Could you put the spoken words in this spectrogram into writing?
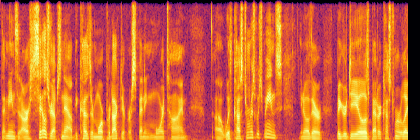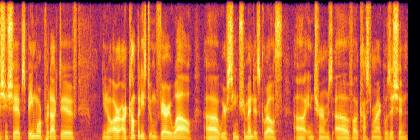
That means that our sales reps now, because they're more productive, are spending more time uh, with customers, which means you know they're bigger deals, better customer relationships, being more productive. You know, our, our company's doing very well. Uh, we're seeing tremendous growth uh, in terms of uh, customer acquisition.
